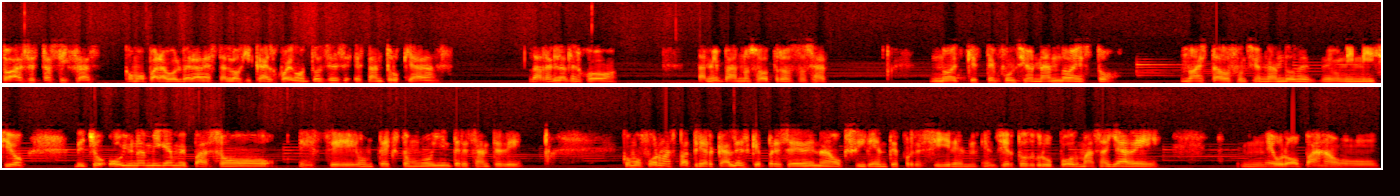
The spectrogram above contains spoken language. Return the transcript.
todas estas cifras, como para volver a esta lógica del juego, entonces están truqueadas las reglas del juego también para nosotros. O sea, no es que estén funcionando esto, no ha estado funcionando desde un inicio. De hecho, hoy una amiga me pasó este un texto muy interesante de como formas patriarcales que preceden a Occidente, por decir, en, ciertos grupos más allá de, Europa o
